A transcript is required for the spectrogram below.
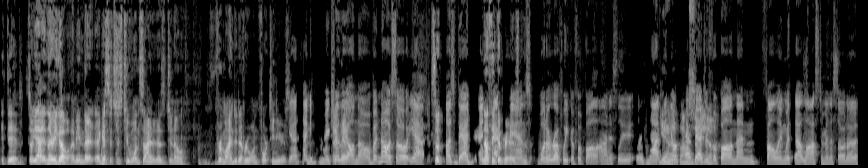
it did. So yeah, and there you go. I mean, there, I guess it's just too one sided, as Jenelle reminded everyone. 14 years. yes i need to make sure they all know but no so yeah So us Badger and Nothing Packer compares. fans, what a rough week of football, honestly. Like not being Yeah, able to have honestly, Badger yeah. football and then following with that loss to Minnesota.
